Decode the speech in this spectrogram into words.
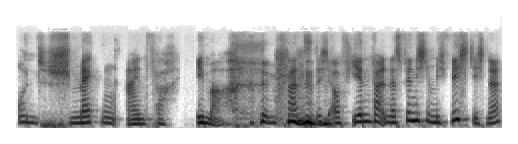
und schmecken einfach immer. Du kannst dich auf jeden Fall, und das finde ich nämlich wichtig, ne?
